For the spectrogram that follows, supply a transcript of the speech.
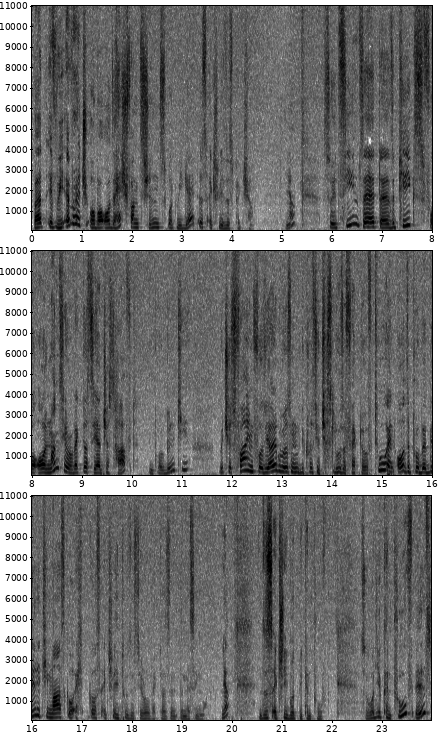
But if we average over all the hash functions, what we get is actually this picture. Yeah. So it seems that uh, the peaks for all non-zero vectors, they are just halved in probability, which is fine for the algorithm because you just lose a factor of two and all the probability mass go, goes actually to the zero vectors, the, the missing one. Yeah? And this is actually what we can prove. So what you can prove is,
